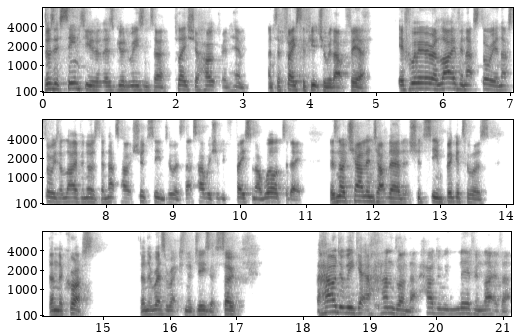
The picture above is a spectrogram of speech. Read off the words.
Does it seem to you that there's good reason to place your hope in him and to face the future without fear? If we're alive in that story and that story is alive in us, then that's how it should seem to us. That's how we should be facing our world today. There's no challenge out there that should seem bigger to us than the cross, than the resurrection of Jesus. So, how do we get a handle on that? How do we live in light of that?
